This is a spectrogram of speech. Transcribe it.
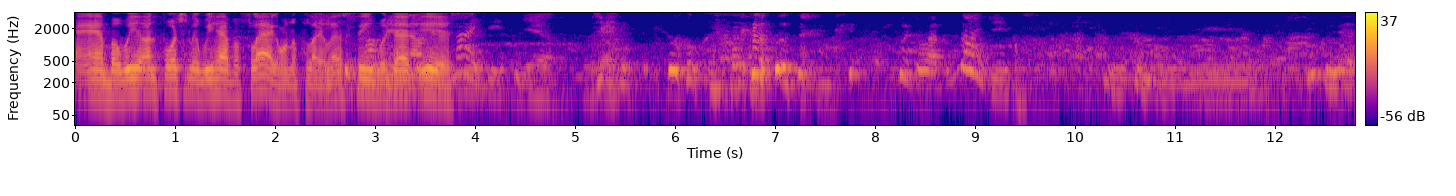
And but we unfortunately we have a flag on the play. Let's see what that is. Yeah. Took him the Nikes. Come on, man. You can let-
